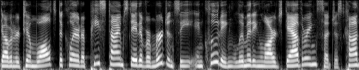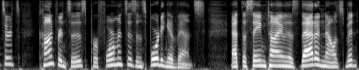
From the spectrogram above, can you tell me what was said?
Governor Tim Walz declared a peacetime state of emergency, including limiting large gatherings such as concerts, conferences, performances, and sporting events. At the same time as that announcement,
